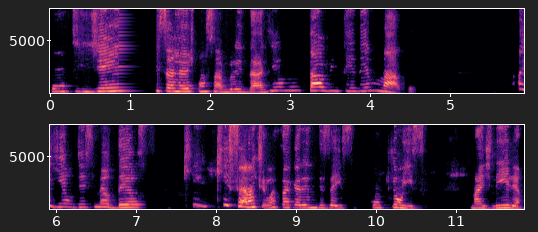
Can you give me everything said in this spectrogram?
contingência, responsabilidade, e eu não estava entendendo nada. Aí eu disse, meu Deus, que, que será que ela está querendo dizer isso com, com isso? Mas, Lília,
